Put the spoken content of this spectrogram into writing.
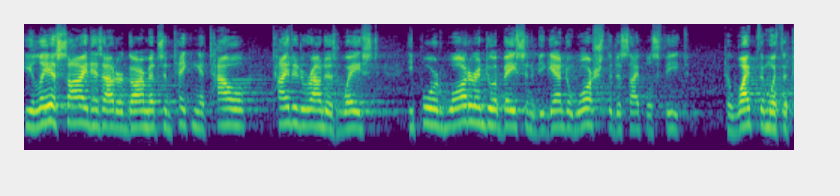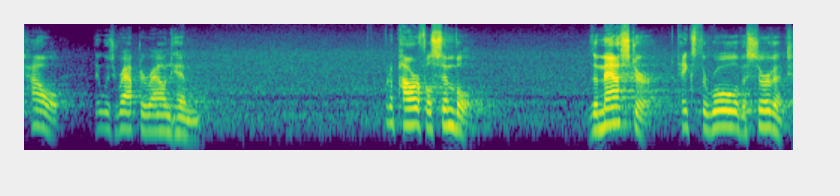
He lay aside his outer garments and taking a towel, tied it around his waist he poured water into a basin and began to wash the disciples' feet, to wipe them with the towel that was wrapped around him. What a powerful symbol. The master takes the role of a servant.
